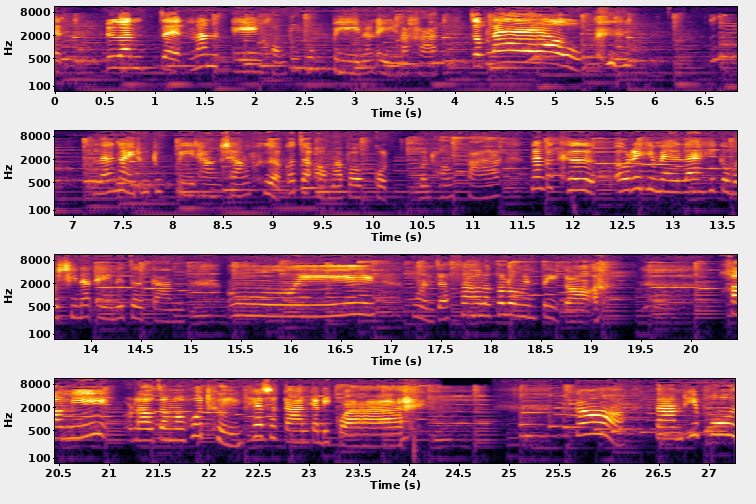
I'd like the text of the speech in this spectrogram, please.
7 เดือน 7 นั่นเองของทุกๆปีนั่นเองนะคะ จบแล้ว และในทุกๆปีทางช้างเผือกก็จะออกมาปรากฏบนท้องฟ้า นั่นก็คือโอริฮิเมะและฮิโกโบชินั่นเองได้เจอกัน โอ้ยเหมือนจะเศร้าแล้วก็โรแมนติกอะคราวนี้เราจะมาพูดถึงเทศกาลกันดีกว่า ก็ตามที่พูด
